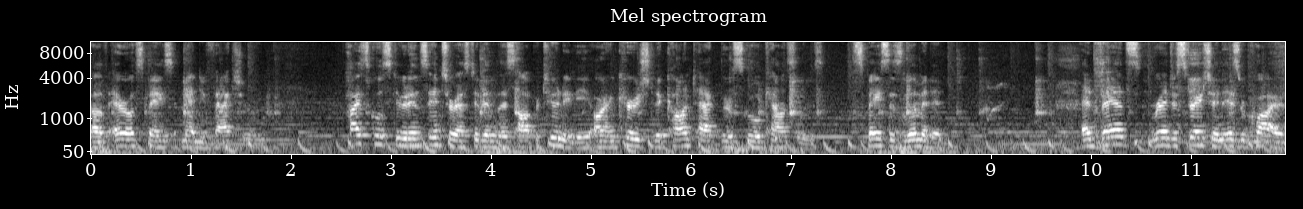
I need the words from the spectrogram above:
of aerospace manufacturing. High school students interested in this opportunity are encouraged to contact their school counselors. Space is limited. Advanced registration is required.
